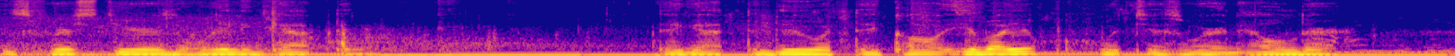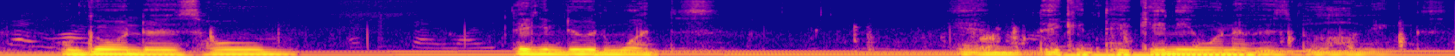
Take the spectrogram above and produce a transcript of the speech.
his first year as a whaling captain, they got to do what they call ibayuk, which is where an elder will go into his home. They can do it once, and they can take any one of his belongings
